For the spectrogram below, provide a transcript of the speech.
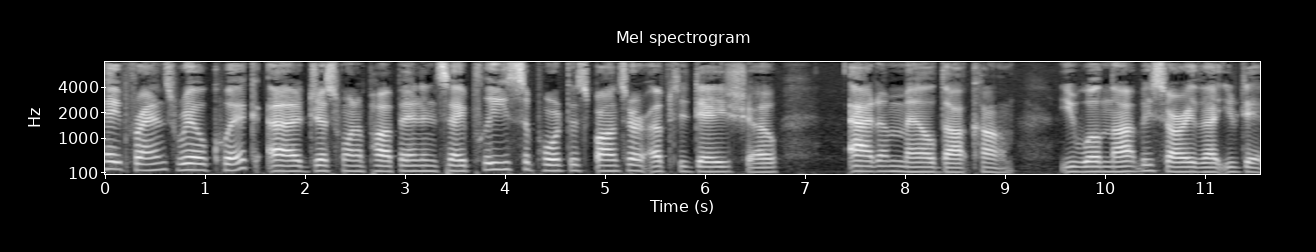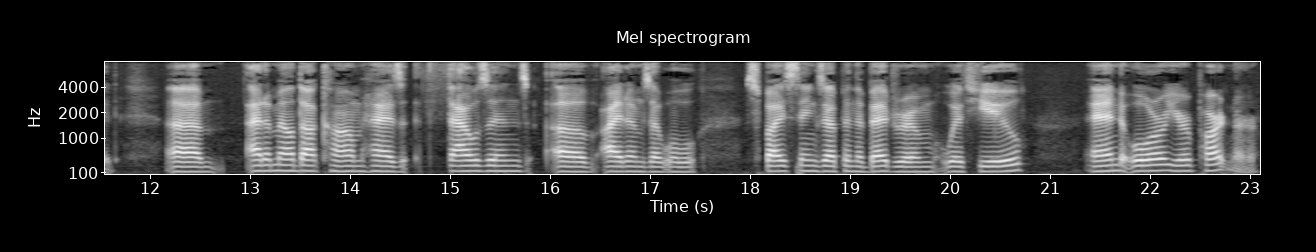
Hey friends, real quick, uh, just want to pop in and say please support the sponsor of today's show, AdamMale.com. You will not be sorry that you did. Um, AdamMale.com has thousands of items that will spice things up in the bedroom with you and or your partner.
